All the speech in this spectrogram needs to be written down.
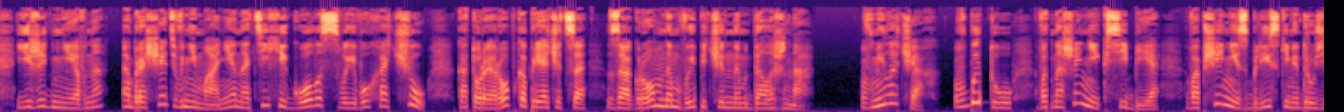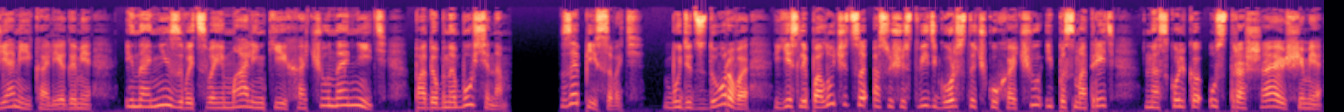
– ежедневно обращать внимание на тихий голос своего «хочу», которое робко прячется за огромным выпеченным «должна». В мелочах, в быту, в отношении к себе, в общении с близкими друзьями и коллегами и нанизывать свои маленькие «хочу» на нить, подобно бусинам. Записывать. Будет здорово, если получится осуществить горсточку «хочу» и посмотреть, насколько устрашающими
